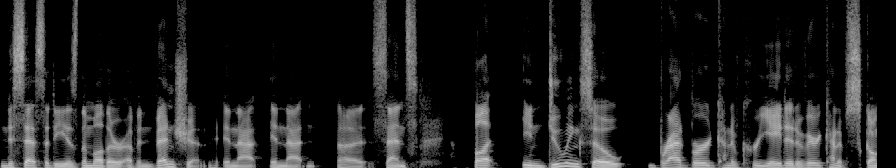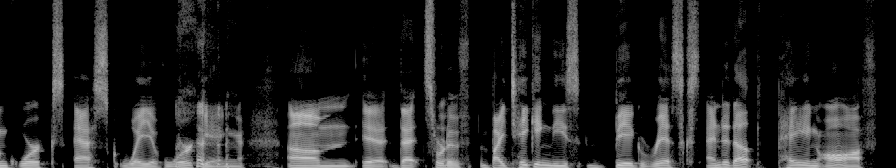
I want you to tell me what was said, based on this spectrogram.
necessity is the mother of invention in that in that uh, sense. But in doing so Brad Bird kind of created a very kind of skunk works esque way of working um, eh, that sort of by taking these big risks ended up paying off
